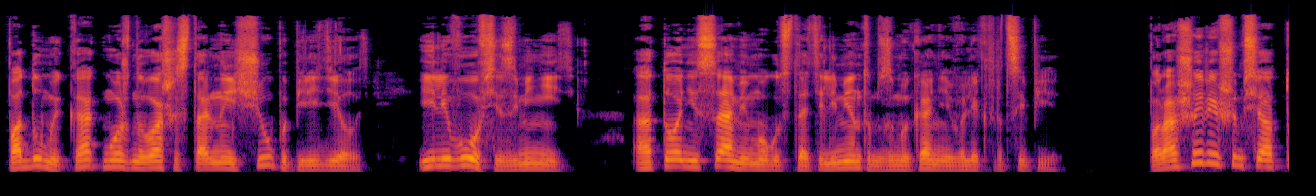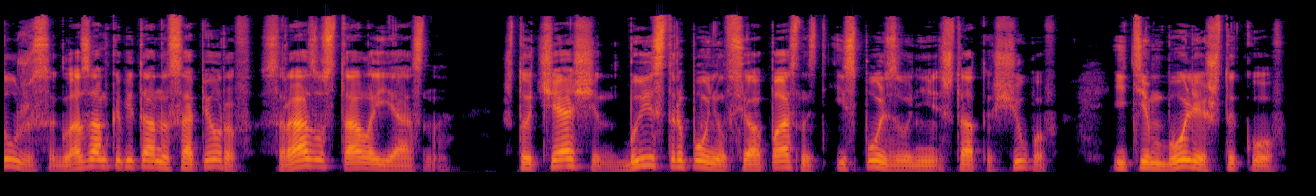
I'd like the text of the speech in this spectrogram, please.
подумай, как можно ваши стальные щупы переделать или вовсе заменить, а то они сами могут стать элементом замыкания в электроцепи. По расширившимся от ужаса глазам капитана саперов сразу стало ясно, что Чащин быстро понял всю опасность использования штатных щупов и тем более штыков,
